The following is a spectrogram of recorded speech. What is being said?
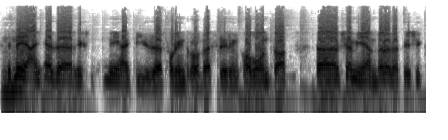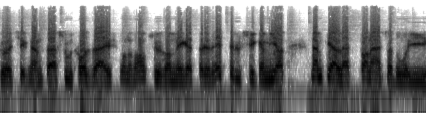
Uh-huh. Néhány ezer és néhány tízezer forintról beszélünk havonta. Semmilyen bevezetési költség nem társult hozzá, és mondom, hangsúlyozom még egyszer, hogy az egyszerűsége miatt nem kellett tanácsadói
